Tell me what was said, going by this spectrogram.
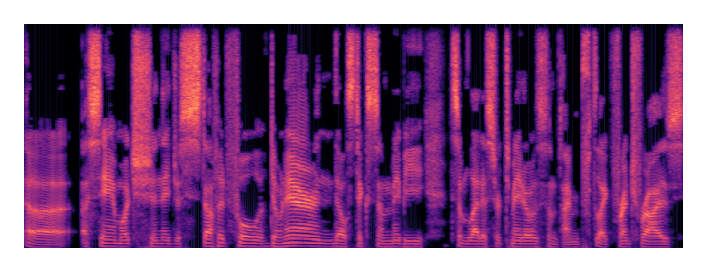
uh, a sandwich, and they just stuff it full of doner, and they'll stick some maybe some lettuce or tomatoes, sometimes like French fries,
